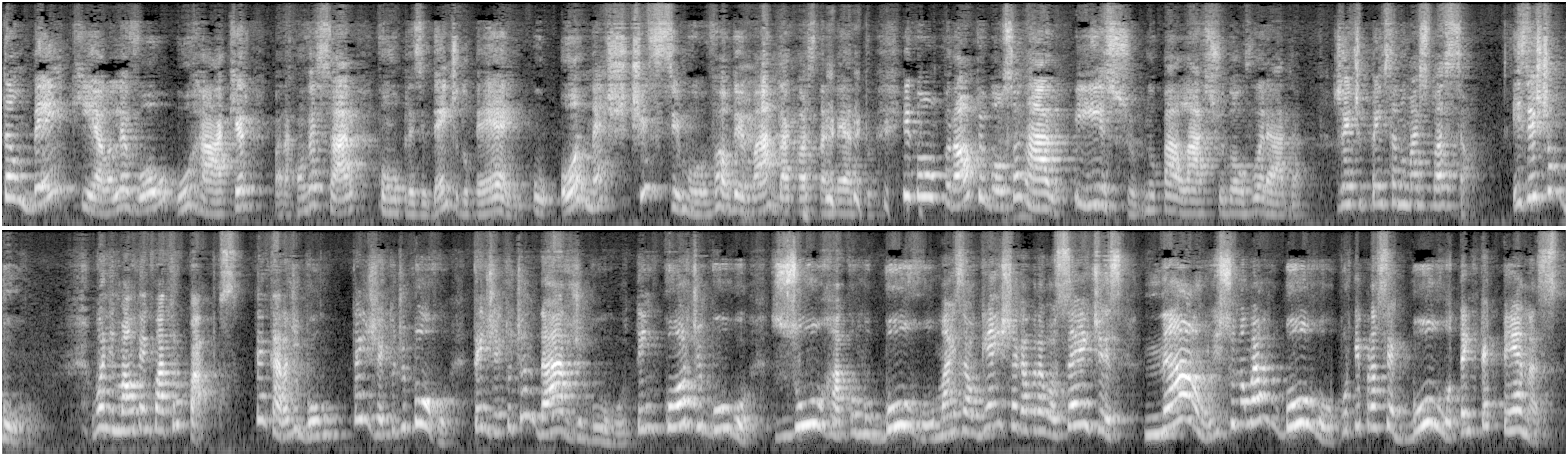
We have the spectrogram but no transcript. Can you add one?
Também que ela levou o hacker para conversar com o presidente do PL, o honestíssimo Valdemar da Costa Neto, e com o próprio Bolsonaro. E isso no Palácio do Alvorada. Gente, pensa numa situação. Existe um burro o animal tem quatro patas. Tem cara de burro, tem jeito de burro, tem jeito de andar de burro, tem cor de burro, zurra como burro, mas alguém chega para você e diz: "Não, isso não é um burro, porque para ser burro tem que ter penas".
